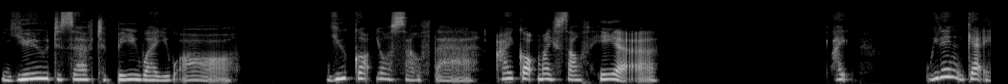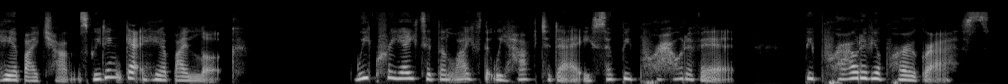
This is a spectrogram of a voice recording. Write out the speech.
You deserve to be where you are. You got yourself there. I got myself here. Like, we didn't get here by chance. We didn't get here by luck. We created the life that we have today. So be proud of it. Be proud of your progress.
